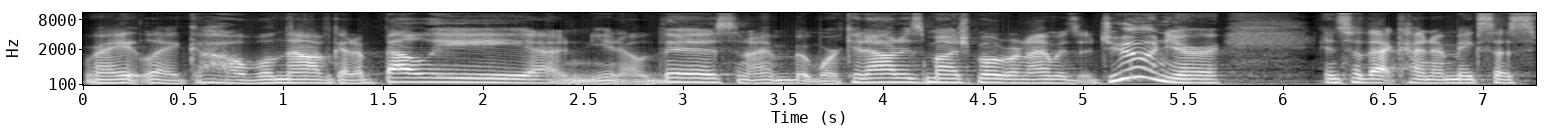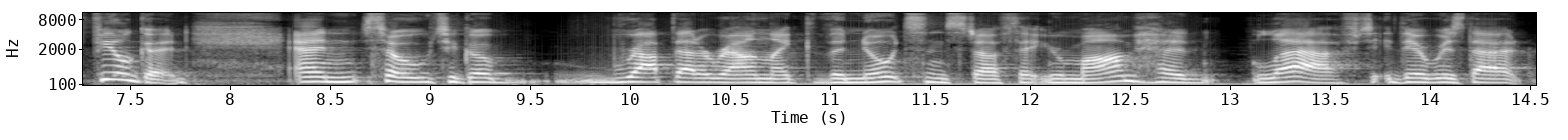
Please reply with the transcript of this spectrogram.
right? Like, oh, well, now I've got a belly and, you know, this, and I haven't been working out as much. But when I was a junior, and so that kind of makes us feel good. And so to go wrap that around like the notes and stuff that your mom had left, there was that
